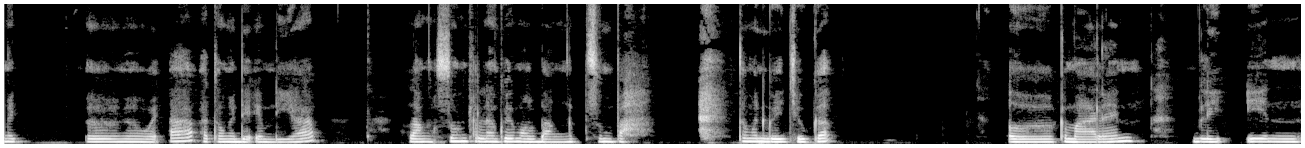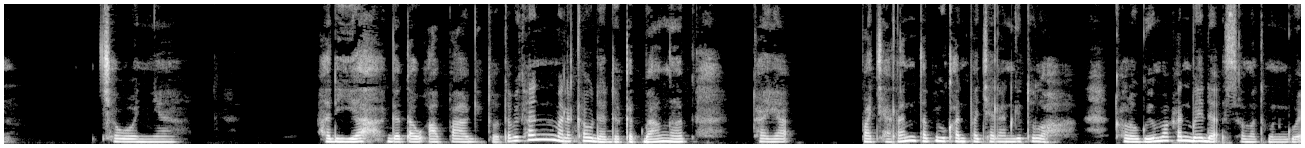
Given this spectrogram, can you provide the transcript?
nge, uh, nge WA atau nge DM dia. Langsung karena gue malu banget sumpah. Temen gue juga uh, kemarin beliin cowoknya hadiah gak tahu apa gitu. Tapi kan mereka udah deket banget. Kayak pacaran tapi bukan pacaran gitu loh. Kalau gue makan beda sama temen gue.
